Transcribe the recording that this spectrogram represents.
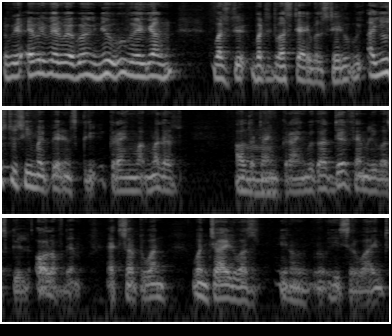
We- Everywhere we were going new, we were young, but but it was terrible state. We- I used to see my parents cry- crying, my mother, all the time crying because their family was killed, all of them, except one one child was, you know, he survived.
